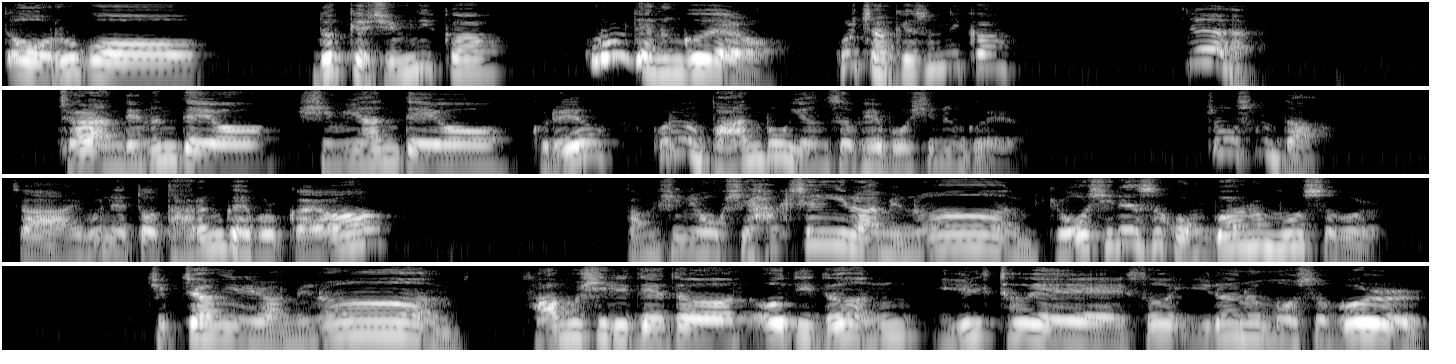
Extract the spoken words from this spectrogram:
떠오르고 느껴집니까? 그럼 되는 거예요. 그렇지 않겠습니까? 네. 잘안 되는데요. 희미한데요. 그래요? 그러면 반복 연습해 보시는 거예요. 좋습니다. 자, 이번에 또 다른 거 해볼까요? 당신이 혹시 학생이라면은 교실에서 공부하는 모습을 직장인이라면은 사무실이 되든 어디든 일터에서 일하는 모습을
